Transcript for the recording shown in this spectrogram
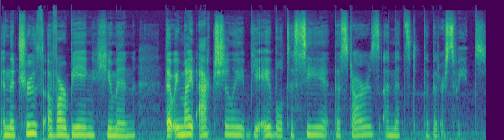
and the truth of our being human that we might actually be able to see the stars amidst the bittersweet.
